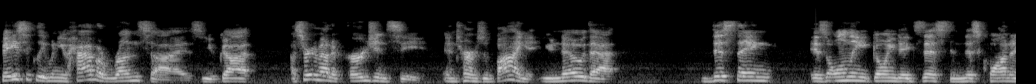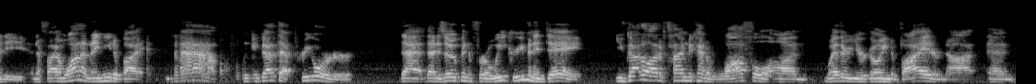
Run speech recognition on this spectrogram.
basically when you have a run size, you've got a certain amount of urgency in terms of buying it. You know that this thing is only going to exist in this quantity, and if I want it, I need to buy it now. When you've got that pre-order that that is open for a week or even a day, you've got a lot of time to kind of waffle on whether you're going to buy it or not. And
